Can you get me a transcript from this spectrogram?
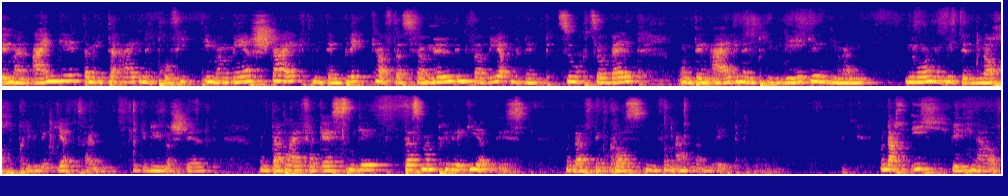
den man eingeht, damit der eigene Profit steigt, mit dem Blick auf das Vermögen verliert man den Bezug zur Welt und den eigenen Privilegien, die man nur mit den noch Privilegierteren gegenüberstellt und dabei vergessen geht, dass man privilegiert ist und auf den Kosten von anderen lebt. Und auch ich will hinauf,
